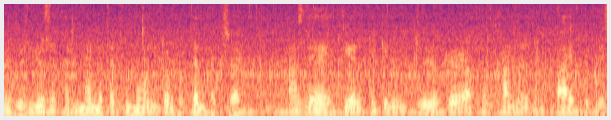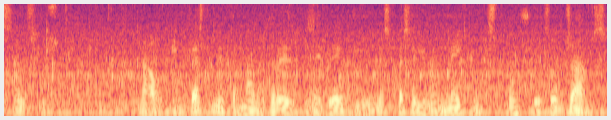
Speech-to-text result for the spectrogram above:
We will use a thermometer to monitor the temperature as the ideal thickening will occur at 105 degrees Celsius. Now, investing in a thermometer is a great deal, especially when making spoon sweets or jams.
